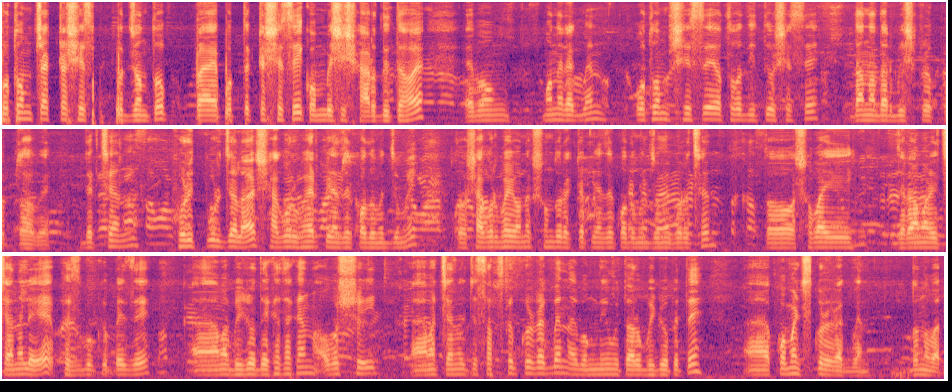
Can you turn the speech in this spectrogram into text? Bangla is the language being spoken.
প্রথম চারটা শেষ পর্যন্ত প্রায় প্রত্যেকটা শেষেই কম বেশি সার দিতে হয় এবং মনে রাখবেন প্রথম শেষে অথবা দ্বিতীয় শেষে দানাদার বিষ প্রয়োগ করতে হবে। দেখছেন, ফরিদপুর জেলার সাগর ভাইয়ের পেঁয়াজের কদমের জমি। তো সাগর ভাই অনেক সুন্দর একটা পেঁয়াজের কদমের জমি করেছেন। তো সবাই যারা আমার এই চ্যানেলে ফেসবুক পেজে আমার ভিডিও দেখে থাকেন, অবশ্যই আমার চ্যানেলটি সাবস্ক্রাইব করে রাখবেন এবং নিয়মিত আরও ভিডিও পেতে কমেন্টস করে রাখবেন। ধন্যবাদ।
